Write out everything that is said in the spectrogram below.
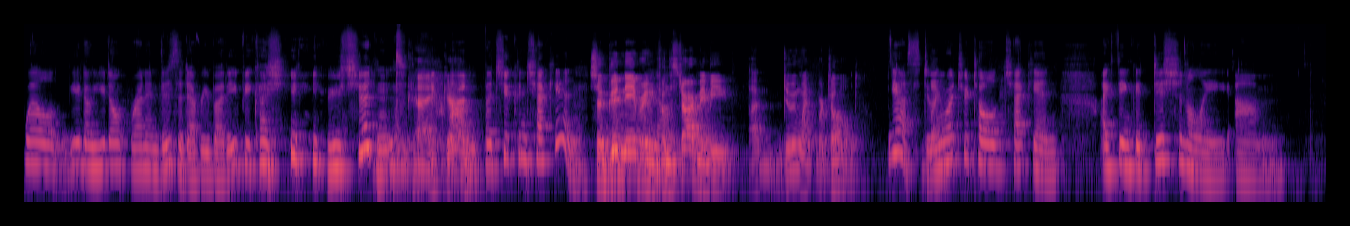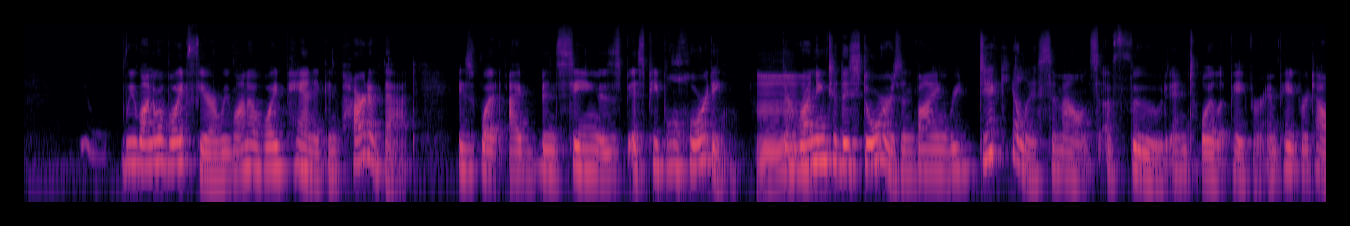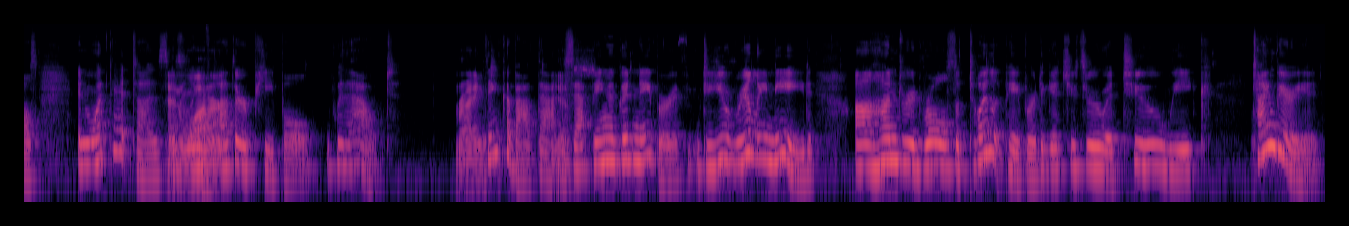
Well, you know, you don't run and visit everybody because you shouldn't. Okay, good. Um, but you can check in. So good neighboring You from the start, maybe uh, doing what we're told. Yes, doing Like- what you're told, check in. I think additionally, um, we want to avoid fear, we want to avoid panic, and part of that is what I've been seeing is, is people hoarding. Mm. They're running to the stores and buying ridiculous amounts of food and toilet paper and paper towels. And what that does And is water. leave other people without. Right. Think about that. Is Yes. that being a good neighbor? If do you really need a hundred rolls of toilet paper to get you through a two week time period?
